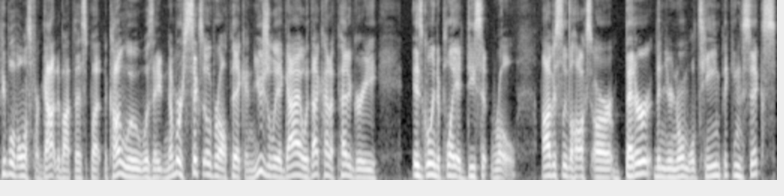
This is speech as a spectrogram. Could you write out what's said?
people have almost forgotten about this. But Okongwu was a number six overall pick, and usually a guy with that kind of pedigree is going to play a decent role. Obviously, the Hawks are better than your normal team picking six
